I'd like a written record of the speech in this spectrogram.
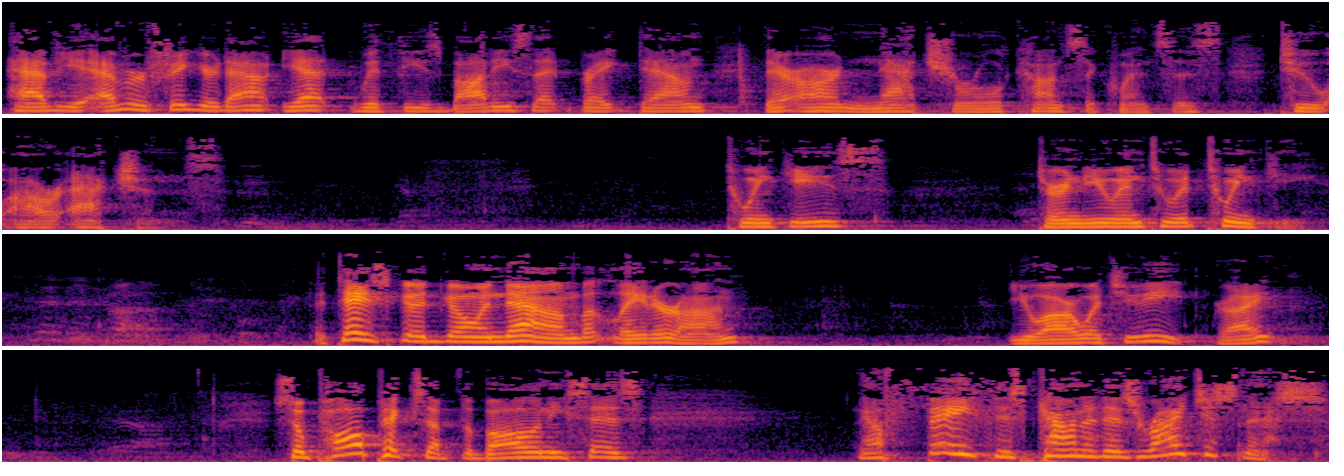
Have you ever figured out yet with these bodies that break down, there are natural consequences to our actions? Twinkies turn you into a Twinkie. It tastes good going down, but later on, you are what you eat, right? So Paul picks up the ball and he says, now faith is counted as righteousness.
